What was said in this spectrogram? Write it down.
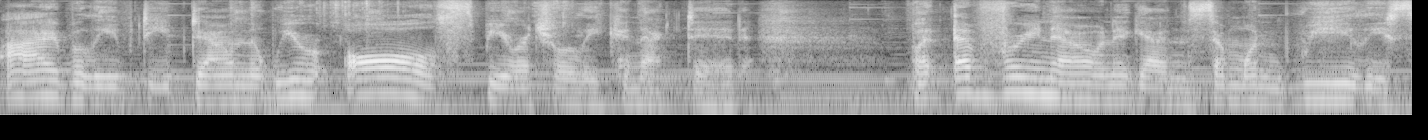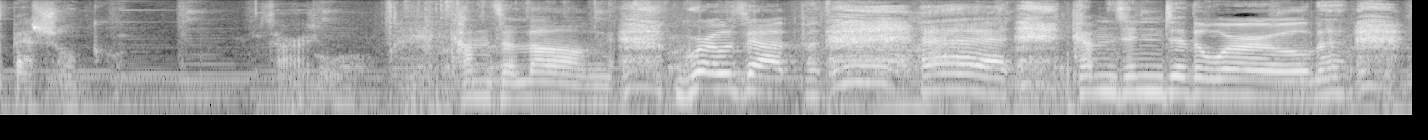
fine. I believe deep down that we are all spiritually connected. But every now and again, someone really special, sorry, comes along, grows up, ah, comes into the world.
